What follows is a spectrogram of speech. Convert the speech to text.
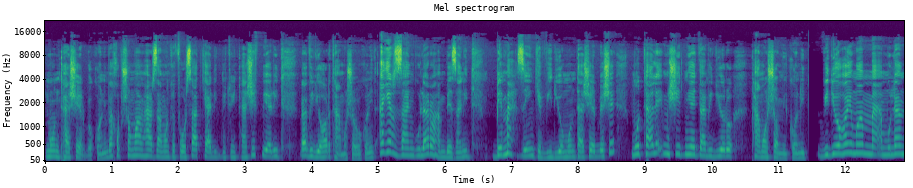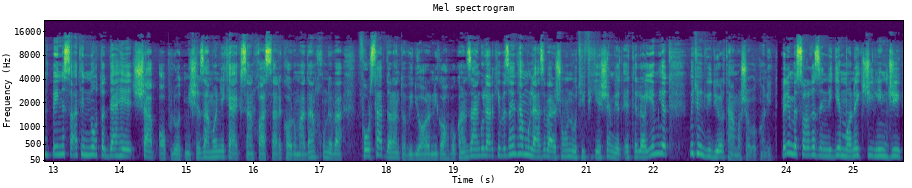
منتشر بکنیم و خب شما هم هر زمان که فرصت کردید می‌تونید تشریف بیارید و ویدیوها رو تماشا بکنید. اگر زنگوله رو هم بزنید به محض اینکه ویدیو منتشر بشه مطلع میشید میایید و ویدیو رو تماشا می‌کنید. ویدیوهای ما هم معمولا بین ساعت 9 تا 10 شب آپلود میشه. زمانی که اکثرا از سر کار اومدن خونه و فرصت دارن تا ویدیوها رو نگاه بکنن. زنگوله رو که بزنید همون لحظه برای شما notification میاد اطلاعیه میاد. می‌تونید ویدیو رو تماشا بکنید. بریم به سراغ زندگی مانکجی لیمجی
